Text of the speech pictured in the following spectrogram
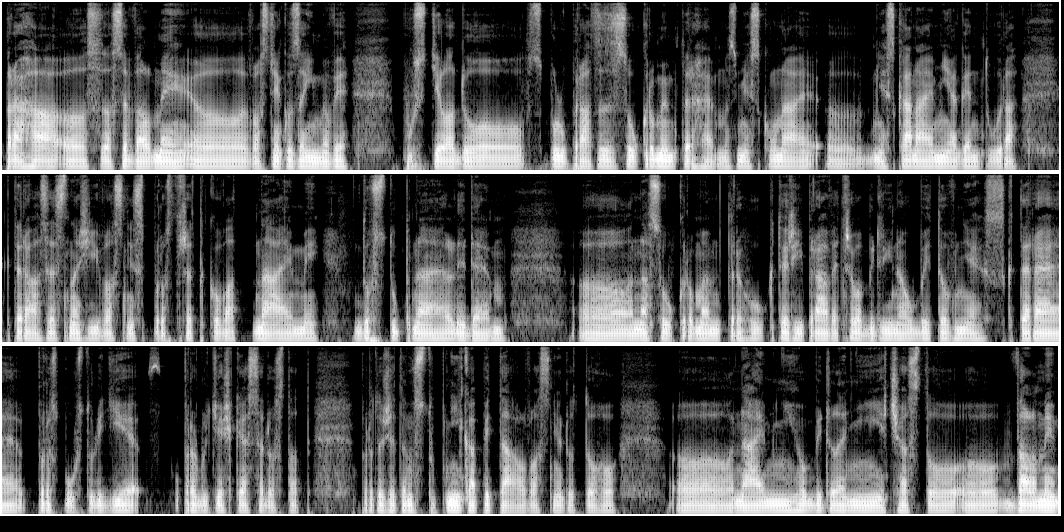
Praha se zase velmi vlastně jako zajímavě pustila do spolupráce se soukromým trhem, s městskou náj, městská nájemní agentura, která se snaží vlastně zprostředkovat nájmy dostupné lidem na soukromém trhu, kteří právě třeba bydlí na ubytovně, z které pro spoustu lidí je opravdu těžké se dostat, protože ten vstupní kapitál vlastně do toho eh, nájemního bydlení je často eh, velmi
